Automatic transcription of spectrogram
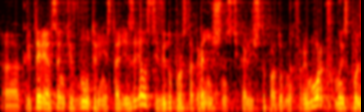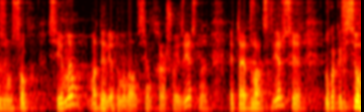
А, критерии оценки внутренней стадии зрелости, ввиду просто ограниченности количества подобных фреймворков, мы используем SOC CMM, модель, я думаю, нам всем хорошо известна. Это advanced версия, но как и все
